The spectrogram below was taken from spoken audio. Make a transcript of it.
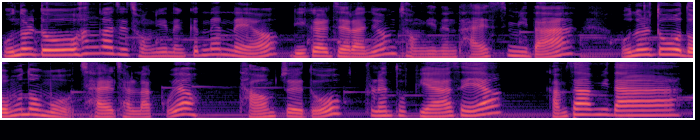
오늘도 한 가지 정리는 끝냈네요. 리갈 제라늄 정리는 다 했습니다. 오늘도 너무너무 잘 잘랐고요. 다음 주에도 플랜토피아 하세요. 감사합니다.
